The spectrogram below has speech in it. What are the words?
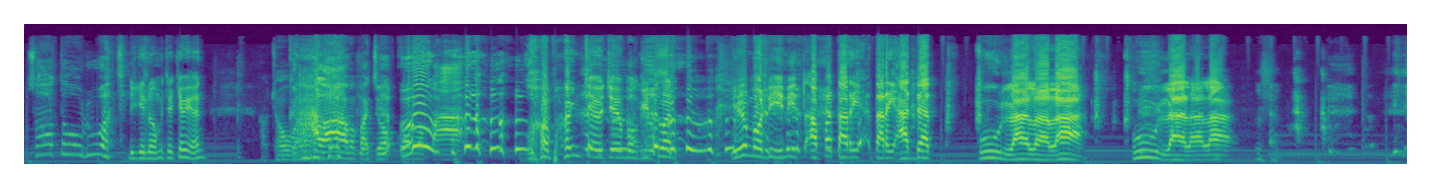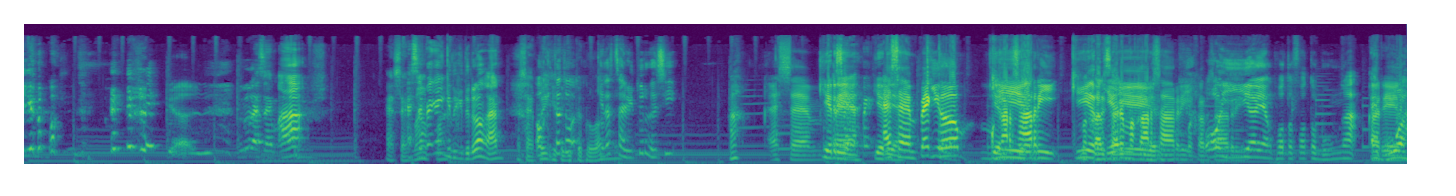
Satu, dua, digendong sama cewek kan Cowok. Enggak lah sama Pak Joko, sama Pak. Ngapain cewek-cewek begituan? Ini mau di ini apa tari tari adat. Uh la la la. Uh la la la. Lu SMA, SMA. SMP kan gitu-gitu doang kan? SMP Oh, kita tuh gitu-gitu doang. kita study tour gak sih? SM kiri ya SMP. kiri ya SMP ke Kir. Mekarsari. Kir, Mekarsari, Kir. Mekarsari. Oh iya yang foto-foto bunga, eh Karya buah.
